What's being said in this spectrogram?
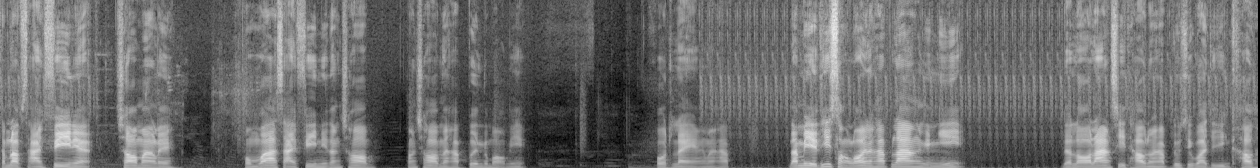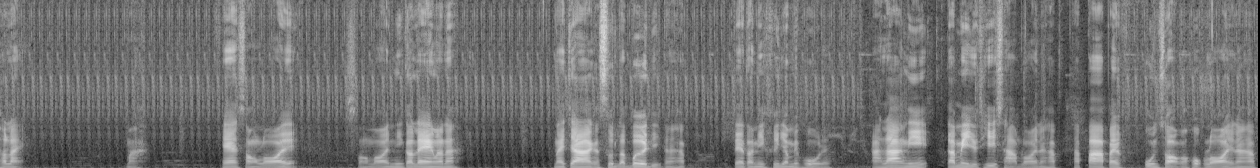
สำหรับสายฟรีเนี่ย ชอบมากเลย ผมว่าสายฟรีนี้ต้องชอบ ต้องชอบนะครับ ปืนกระบอกนี้ โคตรแรงนะครับ ดาเมจอยู่ที่ 200 นะครับ ล่างอย่างนี้ เดี๋ยวรอล่างสีเทานะครับ ดูซิว่าจะยิงเข้าเท่าไหร่ มา แค่ 200 200 นี้ก็แรงแล้วนะ ไหนจะกระสุนระเบิดอีกนะครับ แต่ตอนนี้คือยังไม่โผล่เลยอะล่างนี้ดาเมจอยู่ที่ 300 นะครับ ถ้าปลาไปคูณ 2 ก็ 600 นะครับ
